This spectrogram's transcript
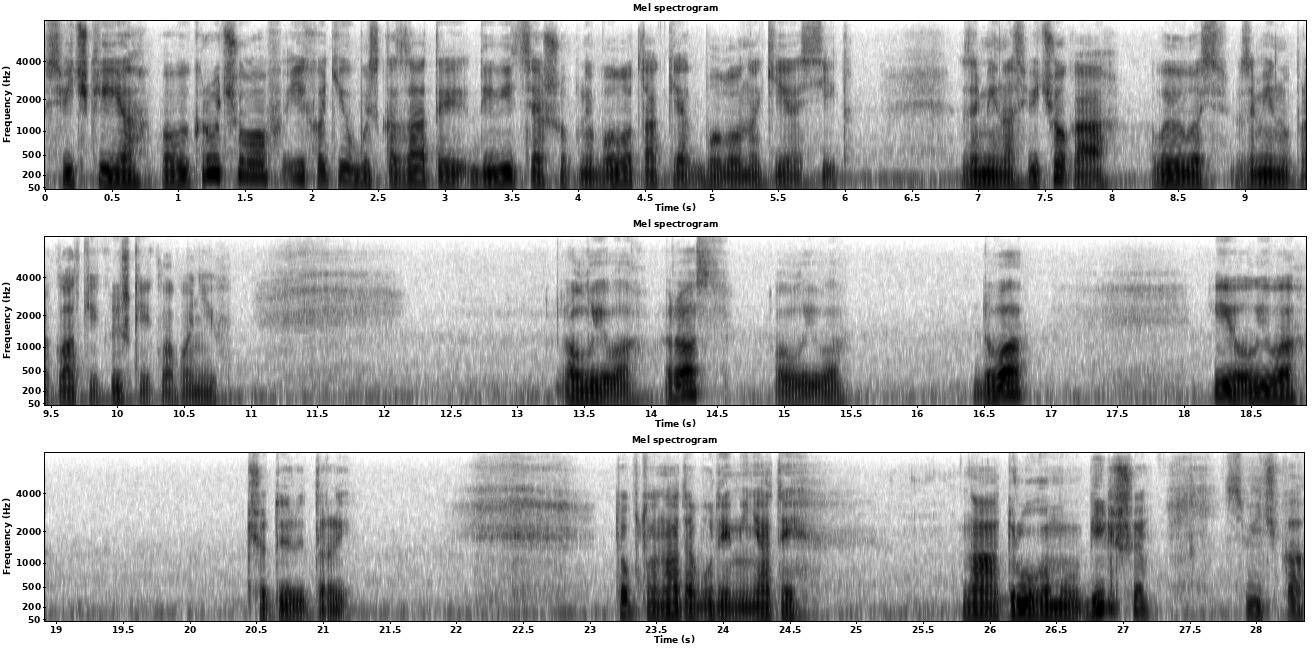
Свічки я повикручував і хотів би сказати, дивіться, щоб не було так, як було на Kia Ceed. Заміна свічок, а вилилось в заміну прокладки кришки і клапанів. Олива раз, олива два і олива 4-3. Тобто треба буде міняти на другому більше. Свічка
